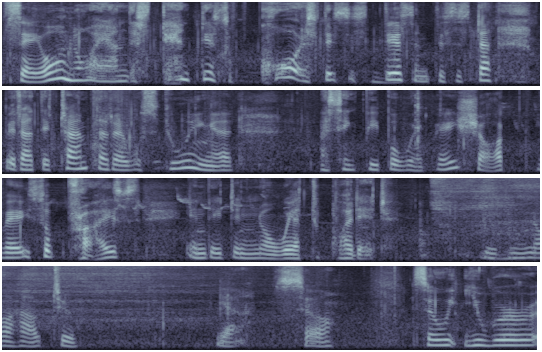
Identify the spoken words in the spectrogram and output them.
say, "Oh no, I understand this. Of course, this is mm. this and this is that." But at the time that I was doing it, I think people were very shocked, very surprised, and they didn't know where to put it. They didn't know how to. Yeah. So, So you were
